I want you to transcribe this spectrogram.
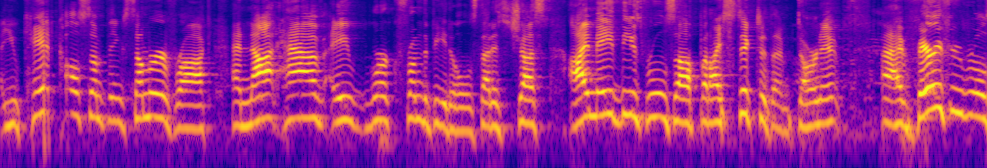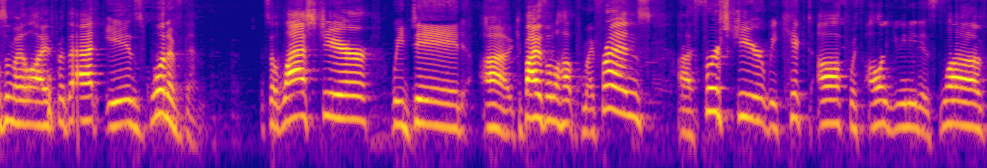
You can't call something Summer of Rock and not have a work from the Beatles that is just, I made these rules up, but I stick to them, darn it. I have very few rules in my life, but that is one of them. So last year we did uh, Goodbye with a Little Help from My Friends. Uh, first year we kicked off with All You Need Is Love.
